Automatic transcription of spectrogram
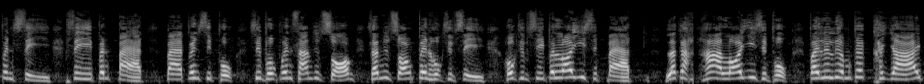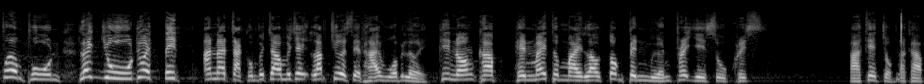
เป็นสี่สี่เป็นแปดแปดเป็นสิบหกสิบหกเป็นสามสิบสองสามสิบสองเป็นหกสิบสี่หกสิบสี่เป็นร้อยยี่สิบแปดแล้วก็ห้าร้อยยี่สิบหกไปเรื่อยๆมันก็ขยายเพิ่มพูนและอยู่ด้วยติดอาณาจักรของพระเจ้าไม่ใช่รับเชื่อเสร็จหายหัวไปเลย พี่น้องครับ เห็นไหมทำไมเราต้องเป็นเหมือนพระเยซูคริสต์อาเทศจบแล้วครับ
